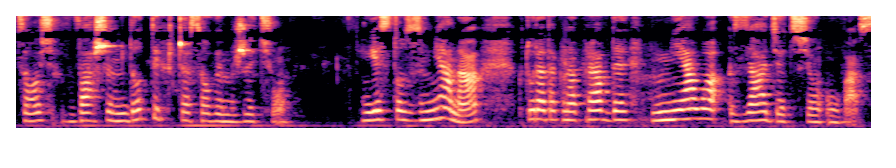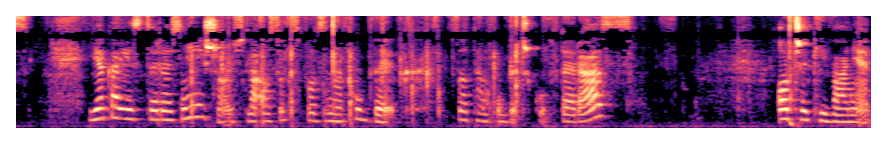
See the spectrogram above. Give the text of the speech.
coś w Waszym dotychczasowym życiu. Jest to zmiana, która tak naprawdę miała zadziać się u Was. Jaka jest teraźniejszość dla osób z podznaku byk? Co tam u byczków teraz? Oczekiwanie.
